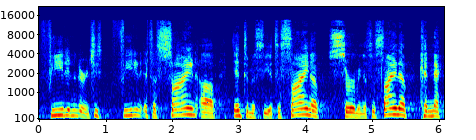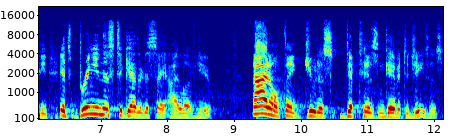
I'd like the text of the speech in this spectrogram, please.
feed it into her. And she's feeding. It's a sign of intimacy. It's a sign of serving. It's a sign of connecting. It's bringing this together to say, I love you. Now, I don't think Judas dipped his and gave it to Jesus,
